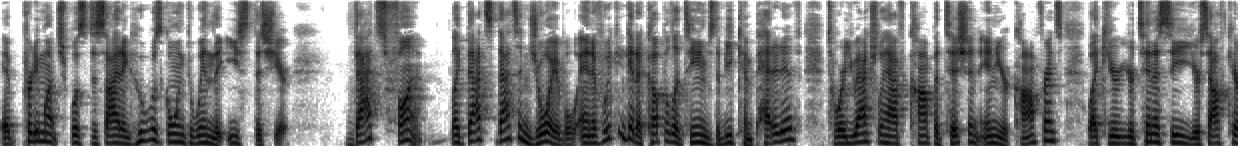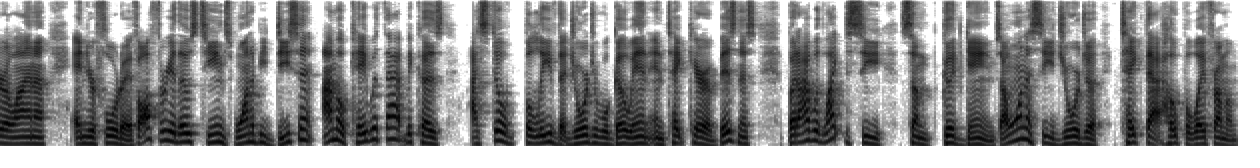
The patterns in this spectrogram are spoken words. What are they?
It pretty much was deciding who was going to win the East this year. That's fun. Like that's that's enjoyable. And if we can get a couple of teams to be competitive to where you actually have competition in your conference, like your your Tennessee, your South Carolina, and your Florida, if all three of those teams want to be decent, I'm okay with that because I still believe that Georgia will go in and take care of business, but I would like to see some good games. I want to see Georgia take that hope away from them.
